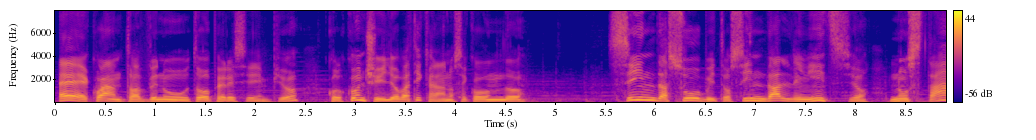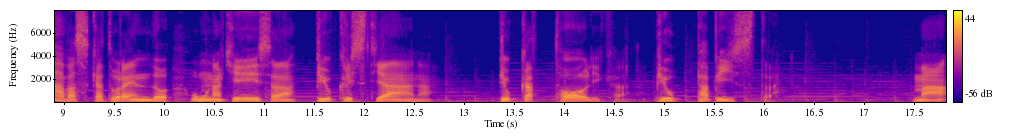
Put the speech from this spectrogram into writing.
È quanto avvenuto, per esempio, col Concilio Vaticano II sin da subito, sin dall'inizio, non stava scaturendo una Chiesa più cristiana, più cattolica, più papista, ma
